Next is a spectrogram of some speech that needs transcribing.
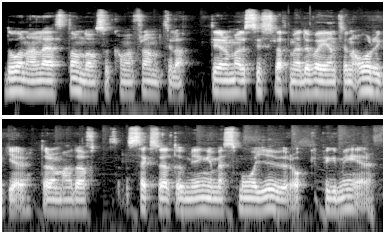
då när han läste om dem så kom han fram till att det de hade sysslat med det var egentligen orger där de hade haft sexuellt umgänge med små djur och pygméer.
